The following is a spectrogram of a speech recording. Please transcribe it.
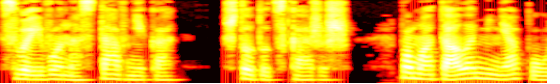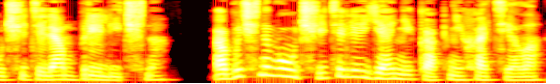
своего наставника. Что тут скажешь? Помотала меня по учителям прилично. Обычного учителя я никак не хотела.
